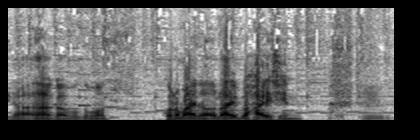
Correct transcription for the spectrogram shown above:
いや、なんか僕も、この前のライブ配信うん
